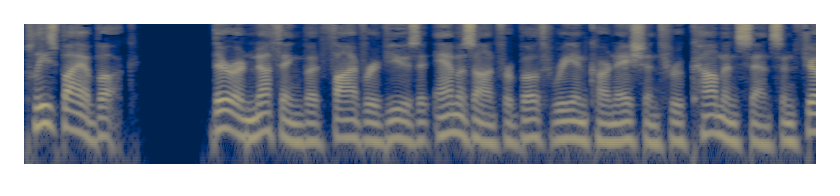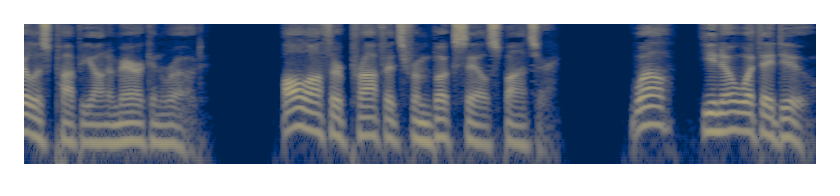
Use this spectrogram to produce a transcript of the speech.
please buy a book. There are nothing but five reviews at Amazon for both Reincarnation Through Common Sense and Fearless Puppy on American Road. All author profits from book sales sponsor. Well, you know what they do.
